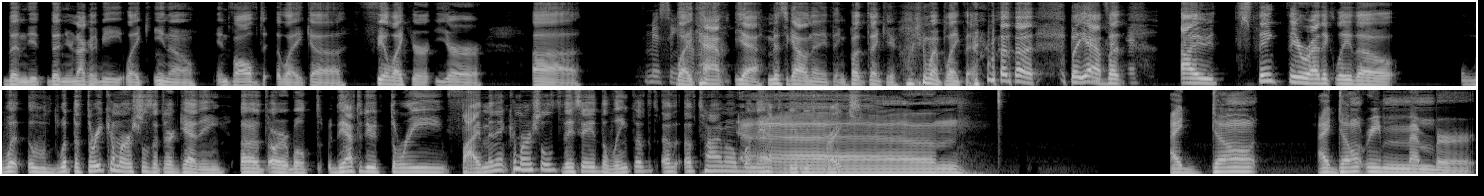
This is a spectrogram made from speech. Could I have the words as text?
then you, then you're not gonna be like, you know, involved like uh feel like you're you're uh missing like have yeah, missing out on anything. But thank you. you went blank there. but uh but yeah, That's but okay. I think theoretically though, with with the three commercials that they're getting, uh, or well, they have to do three five minute commercials. They say the length of, of, of time of when they have to do these breaks. Um, I don't, I don't remember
